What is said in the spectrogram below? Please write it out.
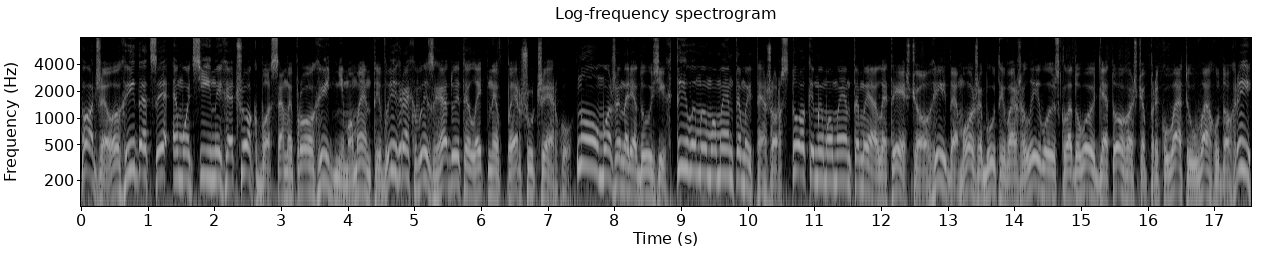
Отже, огида це емоційний гачок, бо саме про огидні моменти в іграх ви згадуєте ледь не в першу чергу. Ну, може, наряду зі хтивими моментами та жорстокими моментами, але те, що огида може бути важливою складовою для того, щоб прикувати увагу до гри,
